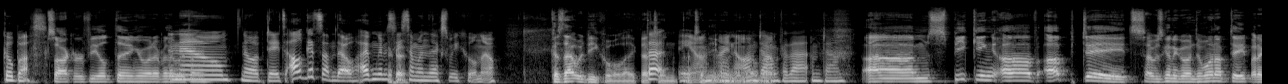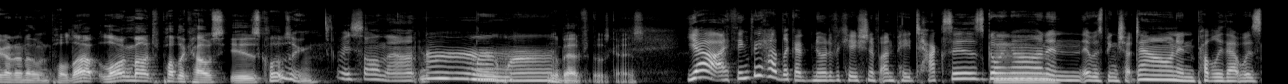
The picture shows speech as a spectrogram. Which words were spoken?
Go Buffs. soccer field thing or whatever they were saying? No, no updates. I'll get some though. I'm going to see someone next week who'll know. Because that would be cool. Like that's That, a, that's yeah, I know. I'm down about. for that. I'm down. Um, speaking of updates, I was going to go into one update, but I got another one pulled up. Longmont Public House is closing. I saw that. Feel bad for those guys. Yeah, I think they had like a notification of unpaid taxes going on and it was being shut down. And probably that was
